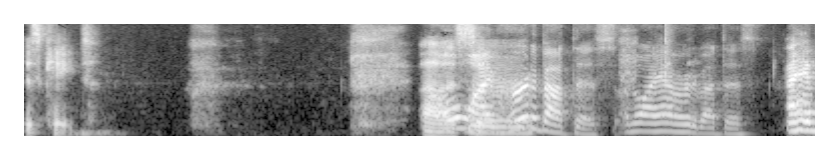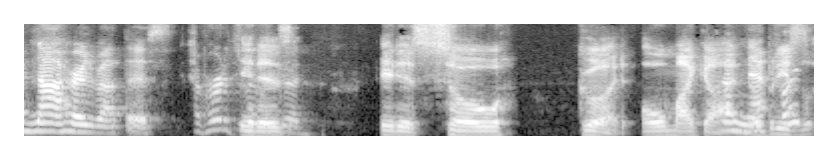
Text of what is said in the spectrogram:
is Kate. Uh, oh, so I've heard about this. Oh, no, I have heard about this. I have not heard about this. I've heard it's It really is- good. it is so good. Oh my god! On Nobody's Netflix?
